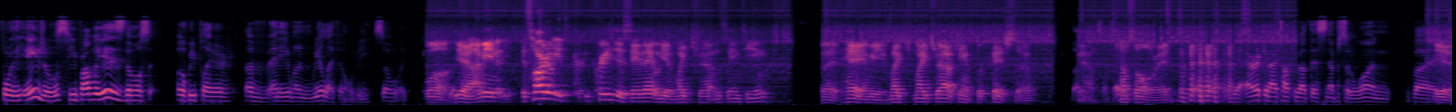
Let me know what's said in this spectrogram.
for the Angels, he probably is the most OP player of anyone in real life MLB. So like, Well, yeah, I mean, it's hard. To, it's cr- crazy to say that when you have Mike Trout on the same team. But hey, I mean, Mike Mike Trout can't pitch, so yeah, that's what I'm saying. Trump's all right. yeah, Eric and I talked about this in episode one, but yeah,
